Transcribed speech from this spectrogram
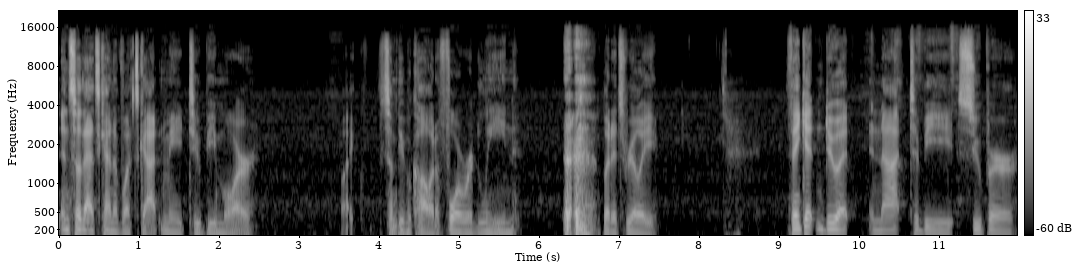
and so that's kind of what's gotten me to be more some people call it a forward lean, but it's really think it and do it and not to be super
